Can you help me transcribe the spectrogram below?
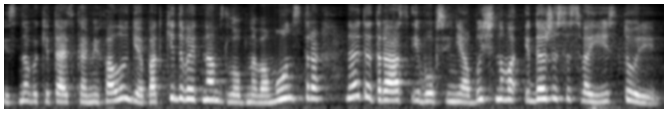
И снова китайская мифология подкидывает нам злобного монстра, на этот раз и вовсе необычного, и даже со своей историей.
